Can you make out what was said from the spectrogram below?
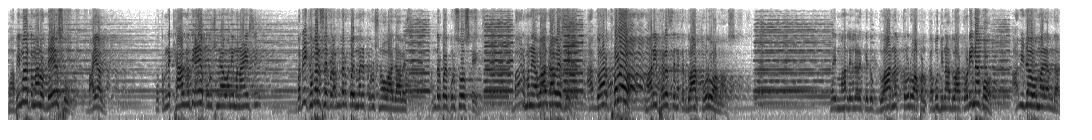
ભાભીમાં તમારો દેર શું? બાયલ. તો તમને ખ્યાલ નથી અહીંયા પુરુષને આવવાની મનાય છે? બધી ખબર છે, પણ અંદર કોઈ મને પુરુષનો અવાજ આવે છે. અંદર કોઈ પુરુષો છે? બહાર મને અવાજ આવે છે. આ દ્વાર ખોલો! મારી ફરજ છે, નકર દ્વાર તોડવામાં આવશે. લીલડે કીધું, દ્વાર નથી તોડવા, પણ કબૂદીના દ્વાર તોડી નાખો. આવી જાઓ અમારે અંદર.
